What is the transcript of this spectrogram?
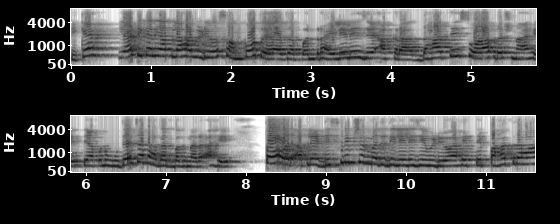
ठीक आहे? या ठिकाणी आपला हा व्हिडिओ संपवतोय. आज आपण राहिलेले जे अकरा दहा ते सोळा प्रश्न आहेत ते आपण उद्याच्या भागात बघणार आहे. तर आपले डिस्क्रिप्शनमध्ये दिलेले जे व्हिडिओ आहेत ते पाहत राहा.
